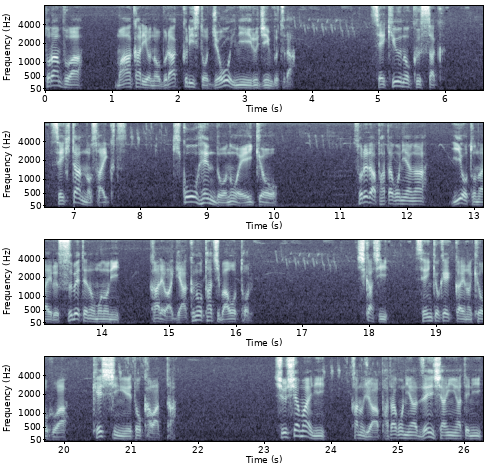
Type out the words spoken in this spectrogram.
トランプはマーカリオのブラックリスト上位にいる人物だ。石油の掘削石炭の採掘気候変動の影響。それらパタゴニアが異を唱える全てのものに彼は逆の立場を取る。しかし選挙結果への恐怖は決心へと変わった。出社前に彼女はパタゴニア全社員宛てに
